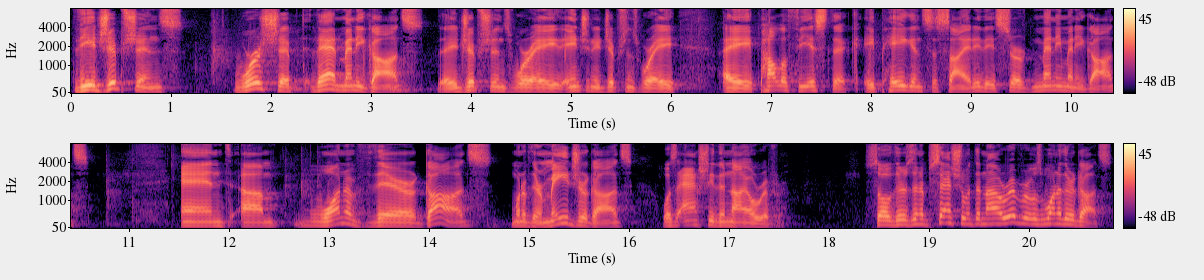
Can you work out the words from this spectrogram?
the Egyptians worshipped. They had many gods. The Egyptians were a ancient Egyptians were a a polytheistic, a pagan society. They served many many gods, and um, one of their gods, one of their major gods, was actually the Nile River. So there's an obsession with the Nile River. It was one of their gods.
